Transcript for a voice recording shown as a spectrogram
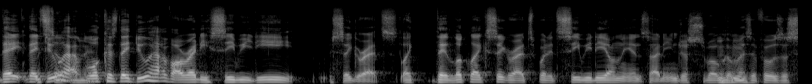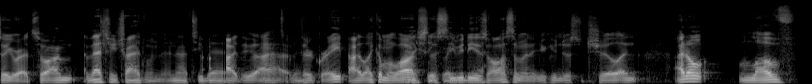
They they do have well because they do have already CBD cigarettes. Like they look like cigarettes, but it's CBD on the inside, and you just smoke Mm-hmm. them as if it was a cigarette. So I'm I've actually tried one. They're not too bad. I do. I have. They're great. I like them a lot. The great, CBD is awesome, and you can just chill. And I don't love.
